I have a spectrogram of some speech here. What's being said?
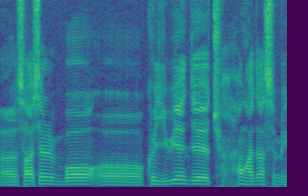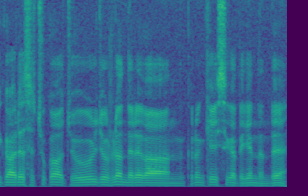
어, 사실 뭐그 이후에 이제 조용하지 않습니까? 그래서 주가가 줄줄 흘러내려간 그런 케이스가 되겠는데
